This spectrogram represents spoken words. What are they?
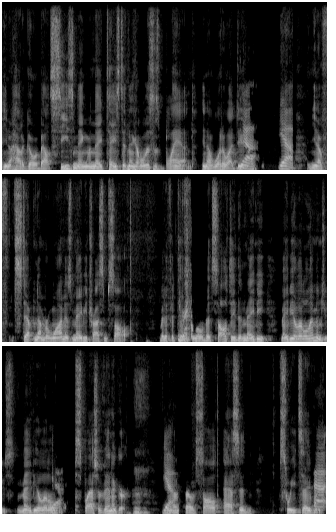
you know how to go about seasoning when they taste it and they go, well, this is bland. You know, what do I do? yeah. Yeah. you know, f- step number one is maybe try some salt. But if it tastes Right. a little bit salty, then maybe maybe a little lemon juice, maybe a little Yeah. splash of vinegar. Mhm. you Yeah. know, so salt, acid, sweet, savory. fat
